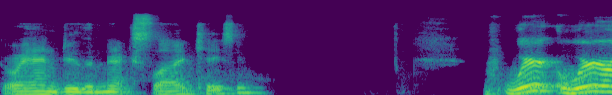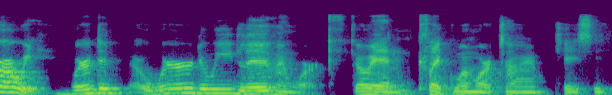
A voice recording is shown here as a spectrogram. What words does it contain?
Go ahead and do the next slide, Kasey. Where, where are we? Where did where do we live and work? Go ahead and click one more time, Kasey.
